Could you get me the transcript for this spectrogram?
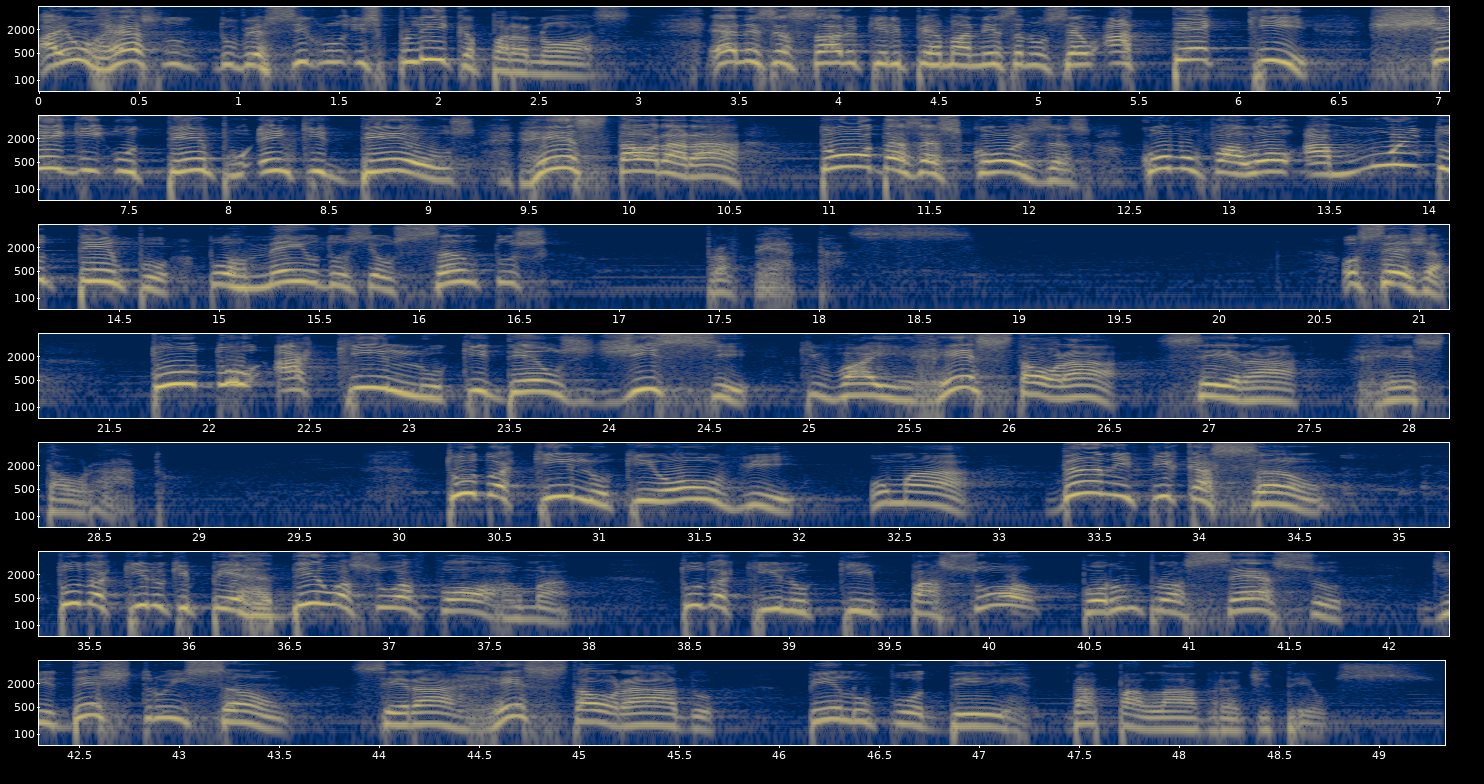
Aí o resto do versículo explica para nós. É necessário que ele permaneça no céu até que chegue o tempo em que Deus restaurará todas as coisas, como falou há muito tempo por meio dos seus santos profetas. Ou seja, tudo aquilo que Deus disse que vai restaurar será restaurado. Tudo aquilo que houve uma danificação, tudo aquilo que perdeu a sua forma, tudo aquilo que passou por um processo de destruição será restaurado pelo poder da palavra de Deus.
